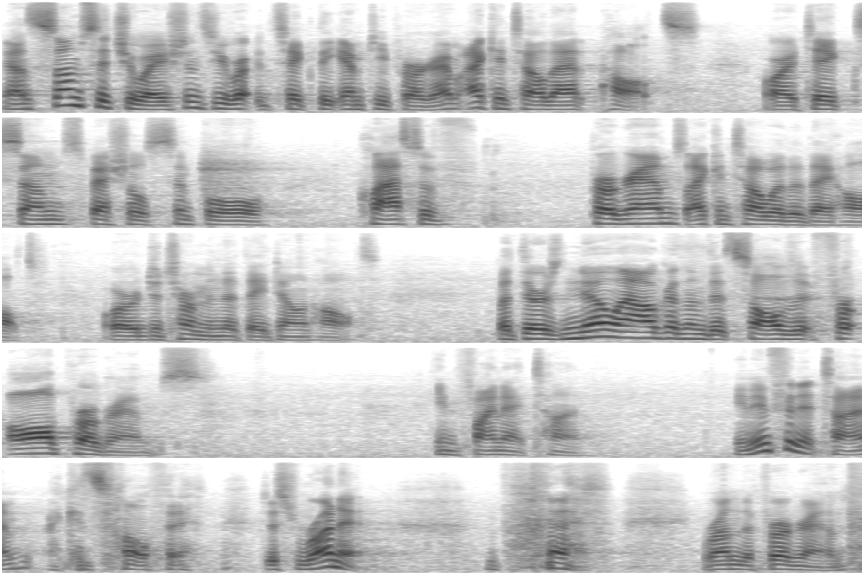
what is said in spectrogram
Now, in some situations, you take the empty program, I can tell that halts. Or I take some special simple class of programs, I can tell whether they halt or determine that they don't halt. But there's no algorithm that solves it for all programs in finite time. In infinite time, I can solve it. Just run it. But run the program.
